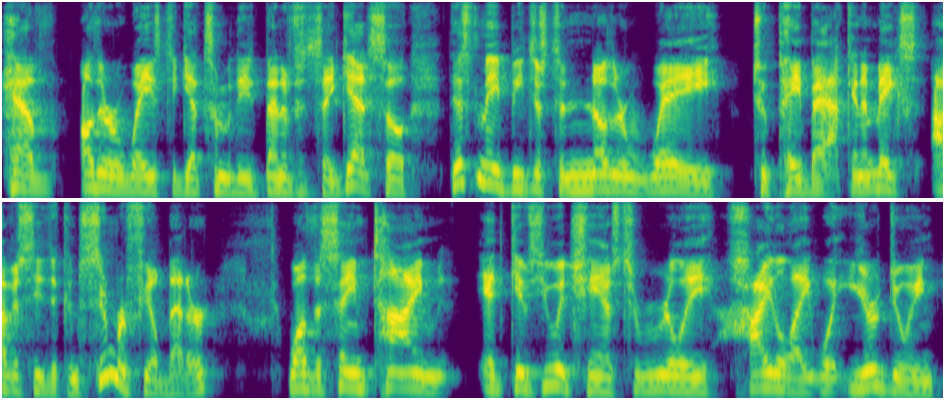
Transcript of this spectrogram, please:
have other ways to get some of these benefits they get. So this may be just another way to pay back, and it makes obviously the consumer feel better, while at the same time it gives you a chance to really highlight what you're doing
